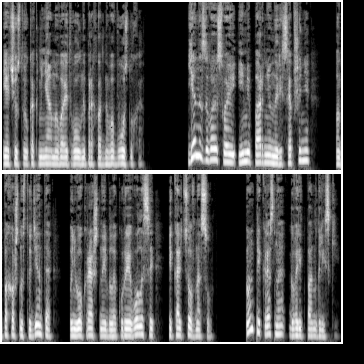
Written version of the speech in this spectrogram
Я чувствую, как меня омывают волны прохладного воздуха. Я называю свое имя парню на ресепшене. Он похож на студента, у него крашеные белокурые волосы и кольцо в носу. Он прекрасно говорит по-английски.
